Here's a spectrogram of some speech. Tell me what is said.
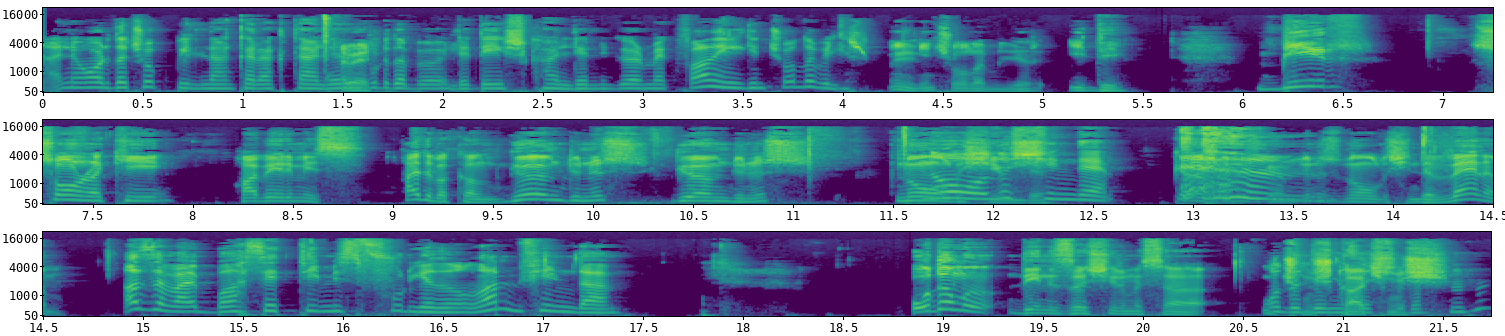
hani orada çok bilinen karakterleri Evet. burada böyle değişik hallerini görmek falan ilginç olabilir. İlginç olabilir idi. Bir sonraki haberimiz. Hadi bakalım gömdünüz gömdünüz. Ne, ne oldu, oldu şimdi? şimdi? Gömdünüz gömdünüz ne oldu şimdi? Venom. Az evvel bahsettiğimiz Furya'dan olan bir filmden. O da mı deniz aşırı mesela O da uçmuş deniz kaçmış? aşırı. Hı hı.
